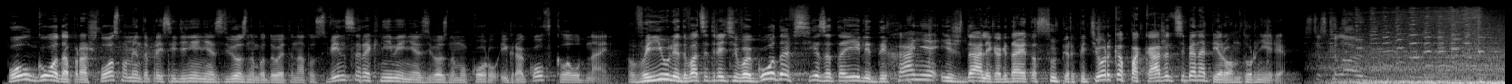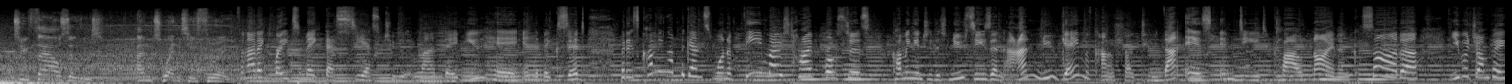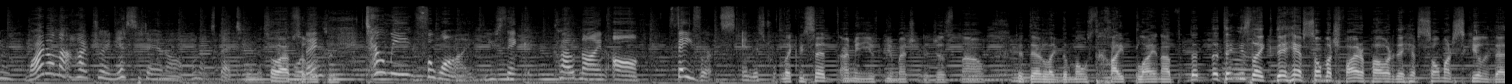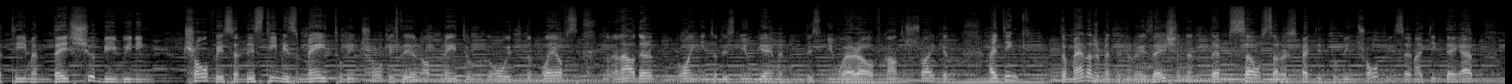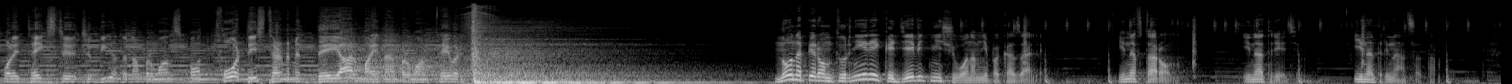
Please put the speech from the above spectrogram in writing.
Полгода прошло с момента присоединения звездного дуэта Натус Винсера к не менее звездному кору игроков Cloud9. В июле 23 года все затаили дыхание и ждали, когда эта супер пятерка покажет себя на первом турнире. 2000. And 23. Fnatic ready to make their CS2 LAN debut here in the Big Sid, but it's coming up against one of the most hyped rosters coming into this new season and new game of Counter-Strike 2. That is indeed Cloud9. And Casada, you were jumping right on that hype train yesterday and in our OneXBet team this oh, recording. Absolutely. Tell me for why you think Cloud9 are favorites in this tournament. Like we said, I mean, you, you mentioned it just now, that they're like the most hype lineup. The, the thing is, like, they have so much firepower, they have so much skill in that team, and they should be winning trophies and this team is made to win trophies they are not made to go into the playoffs now they're going into this new game and this new era of counter-strike and i think the management and the organization and themselves are expected to win trophies and i think they have what it takes to, to be on the number one spot for this tournament they are my number one favorite Но на первом турнире К9 ничего нам не показали. И на втором, и на третьем, и на тринадцатом.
